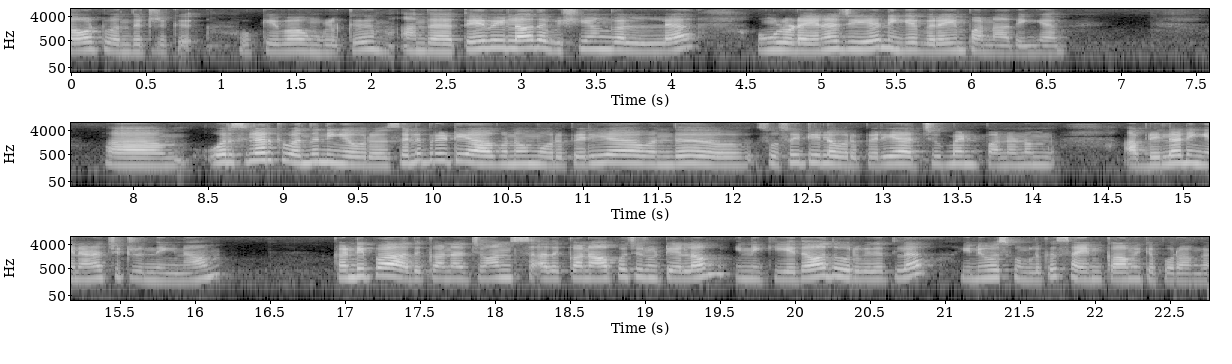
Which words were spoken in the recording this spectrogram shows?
தாட் வந்துட்டுருக்கு ஓகேவா? உங்களுக்கு அந்த தேவையில்லாத விஷயங்களில் உங்களோட எனர்ஜியை நீங்கள் விரயம் பண்ணாதீங்க. ஒரு சிலருக்கு வந்து நீங்கள் ஒரு செலிப்ரிட்டி ஆகணும் ஒரு பெரிய வந்து சொசைட்டியில் ஒரு பெரிய அச்சீவ்மெண்ட் பண்ணணும் அப்படிலாம் நீங்கள் நினச்சிட்டு இருந்தீங்கன்னா கண்டிப்பாக அதுக்கான சான்ஸ் அதுக்கான ஆப்பர்ச்சுனிட்டி எல்லாம் இன்றைக்கி ஏதாவது ஒரு விதத்தில் யூனிவர்ஸ் உங்களுக்கு சைன் காமிக்க போகிறாங்க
